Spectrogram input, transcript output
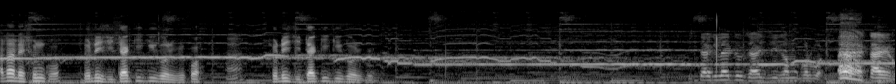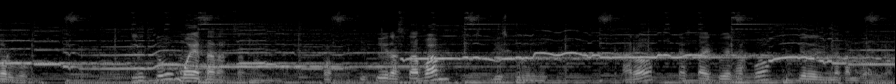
এটা দেচোন ক। যদি জিতা কি কি করবি ক। হা? যদি জিতা কি কি করবি ইচ্ছাগিলাইতো যাই যি কাম কৰিব তাই কৰিব। কিন্তু মই এটা ৰাস্তা পাম। ইটোৱে ৰাস্তা পাম দিছপুৰলৈকে আৰু চেষ্টা এইটোৱে থাকিব চিৰদিনে কাম কৰি যাম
